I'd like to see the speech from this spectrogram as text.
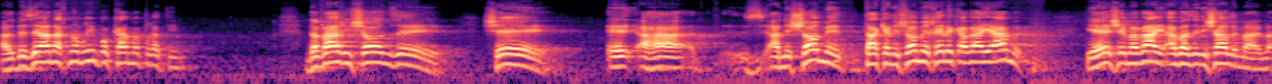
אז בזה אנחנו אומרים פה כמה פרטים. דבר ראשון זה שהנשומת, תק הנשומת חלק הוואי עמוד. יש שם הוואי, אבל זה נשאר למעלה.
